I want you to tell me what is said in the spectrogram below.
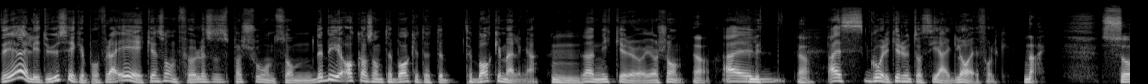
det er jeg litt usikker på, for jeg er ikke en sånn følelsesperson som Det blir akkurat som tilbake til til tilbakemeldinger. Mm. Der nikker du og gjør sånn. Ja. Jeg, Litt, ja. jeg går ikke rundt og sier jeg er glad i folk. Nei. Så,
